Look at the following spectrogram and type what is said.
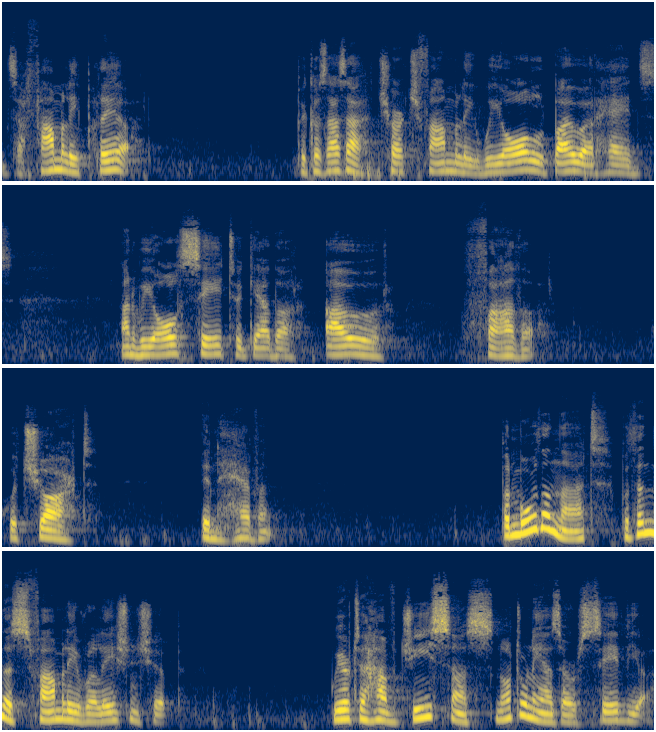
It's a family prayer. Because as a church family, we all bow our heads and we all say together, Our Father, which art in heaven. But more than that, within this family relationship, we are to have Jesus not only as our Savior,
